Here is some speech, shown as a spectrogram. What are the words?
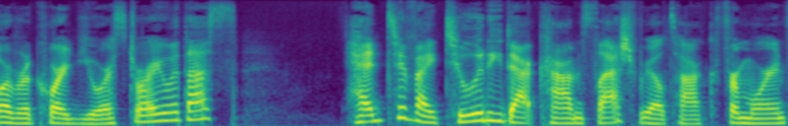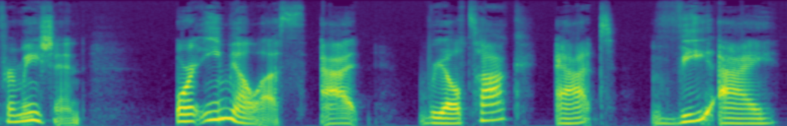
or record your story with us? Head to vituity.com slash realtalk for more information or email us at realtalk at V-I-T-U-I-T-Y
